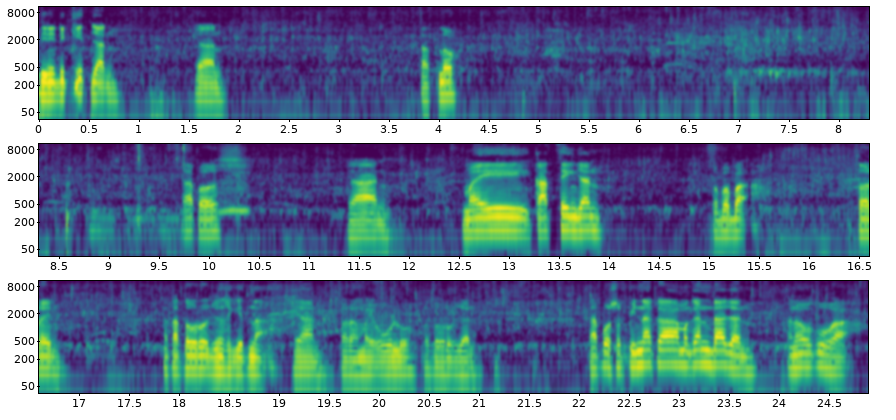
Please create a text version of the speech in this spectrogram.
dinidikit dyan. Yan. Tatlo. Tapos, yan. May cutting dyan. Pababa. Ito rin. Nakaturo dyan sa gitna. Yan. Parang may ulo. Paturo dyan. Tapos, ang pinaka maganda dyan, ano kukuha?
